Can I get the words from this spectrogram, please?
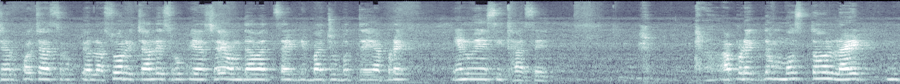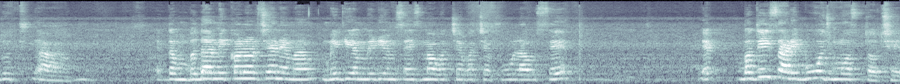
જર પચાસ રૂપિયા સોરી, ચાલીસ રૂપિયા છે. અમદાવાદ સાઈડની બાજુ બધે આપણે એનું એંસી થશે. આપણે એકદમ મસ્ત લાઇટ બધું એકદમ બદામી કલર છે ને એમાં મીડિયમ મીડિયમ સાઇઝમાં વચ્ચે વચ્ચે ફૂલ આવશે. એક બધી સાડી બહુ જ મસ્ત છે.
